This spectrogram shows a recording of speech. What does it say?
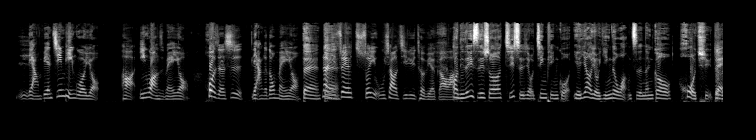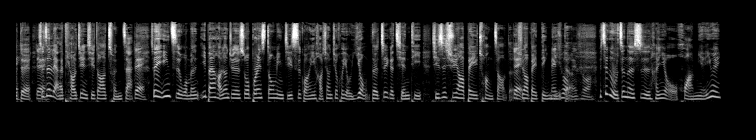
两边金苹果有，哈，银网子没有。或者是两个都没有，对，那你最所以无效几率特别高啊。哦，你的意思是说，即使有金苹果，也要有银的网子能够获取，对不对？对，所以这两个条件其实都要存在。对，所以因此我们一般好像觉得说，brainstorming 集思广益好像就会有用的这个前提，其实需要被创造的，需要被定义的。没错，没错。这个我真的是很有画面，因为。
